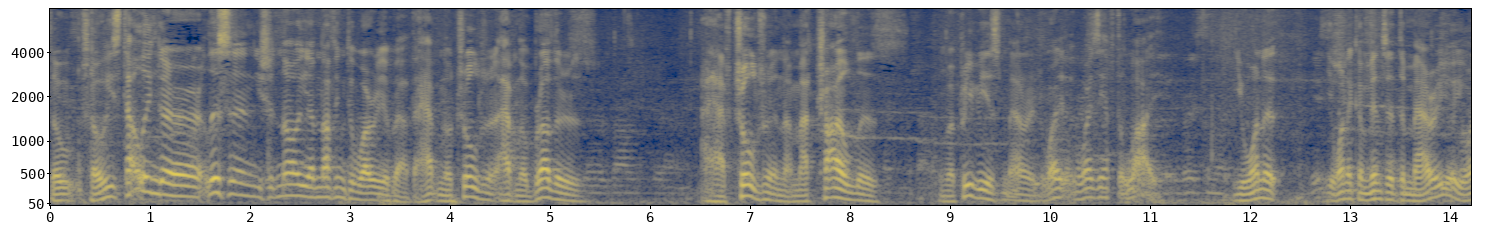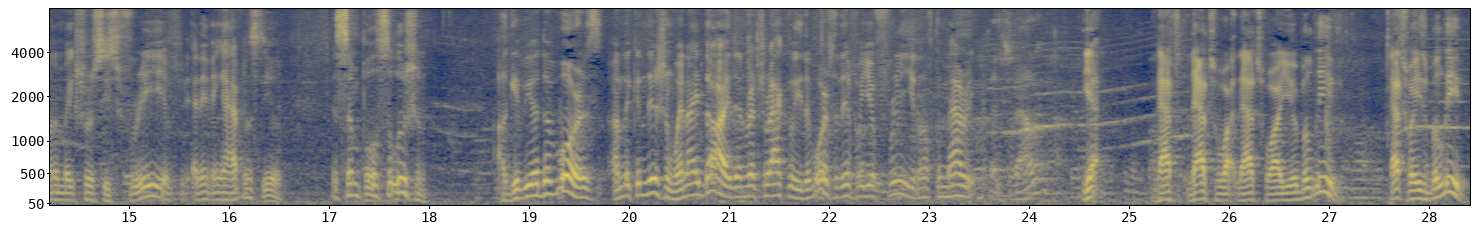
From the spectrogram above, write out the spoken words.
So, so he's telling her, listen, you should know you have nothing to worry about. I have no children. I have no brothers. I have children. I'm not childless from a previous marriage. Why, why does he have to lie? You want to you want to convince her to marry you, you want to make sure she's free if anything happens to you. A simple solution. I'll give you a divorce on the condition when I die, then retroactively divorce, so therefore you're free. You don't have to marry. That's valid. Yeah, that's that's why that's why you believe. That's why he's believed.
